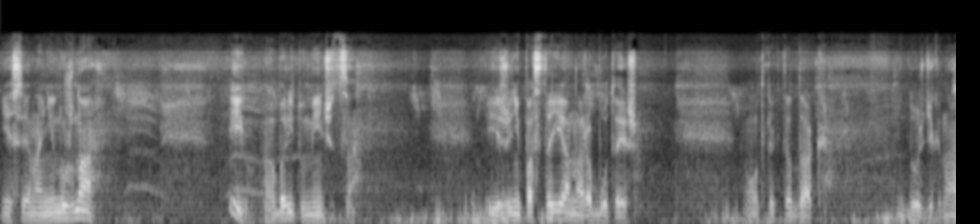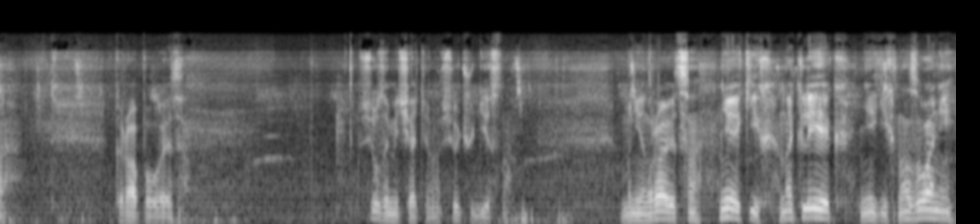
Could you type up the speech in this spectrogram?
Если она не нужна, и габарит уменьшится. И же не постоянно работаешь. Вот как-то так. Дождик накрапывает. Все замечательно, все чудесно. Мне нравится. Никаких наклеек, никаких названий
